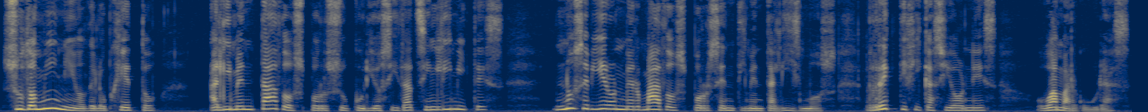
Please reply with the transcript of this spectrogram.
su dominio del objeto, alimentados por su curiosidad sin límites, no se vieron mermados por sentimentalismos, rectificaciones o amarguras.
